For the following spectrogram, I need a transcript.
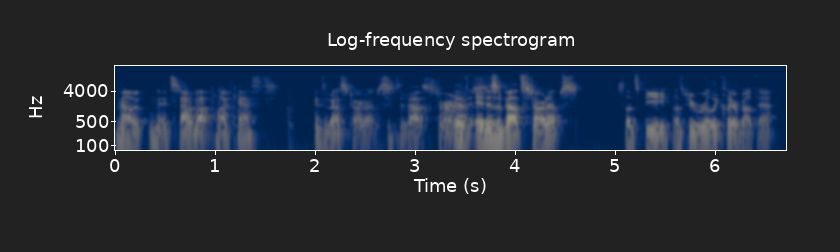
No, it's not about podcasts. It's about startups. It's about startups. It, it is about startups. So let's be let's be really clear about that.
